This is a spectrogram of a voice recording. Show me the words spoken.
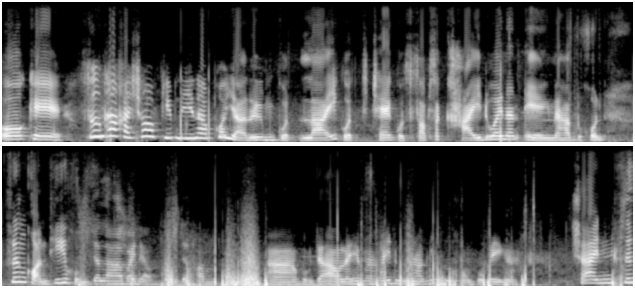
โอเค ซึ่งถ้าใครชอบคลิปนี้นะครับ ก็อย่าลืมกดไลค์กดแชร์กด Subscribe ด้วยนั่นเองนะครับ ทุกคนซึ่งก่อนที่ผมจะลาไปเดี๋ยวผมจะทำอ่าผมจะเอาอะไรให้มาให้ดูนะครับ นี่คือของผมเองนะใช่ซึ่ง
